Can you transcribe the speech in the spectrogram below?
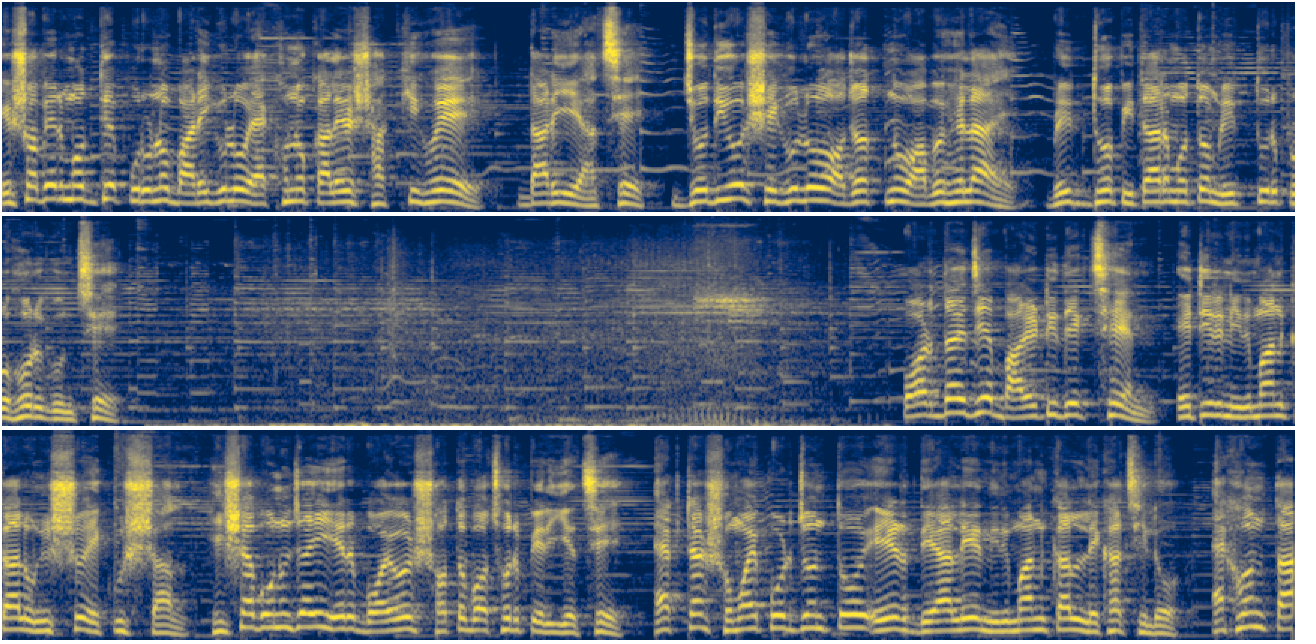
এসবের মধ্যে পুরনো বাড়িগুলো এখনও কালের সাক্ষী হয়ে দাঁড়িয়ে আছে। যদিও সেগুলো অযত্ন অবহেলায় বৃদ্ধ পিতার মতো মৃত্যুর প্রহর গুনছে। পর্দায় যে বাড়িটি দেখছেন, এটির নির্মাণকাল উনিশশো একুশ সাল। হিসাব অনুযায়ী এর বয়স শত বছর পেরিয়েছে। একটা সময় পর্যন্ত এর দেয়ালে নির্মাণকাল লেখা ছিল। এখন তা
